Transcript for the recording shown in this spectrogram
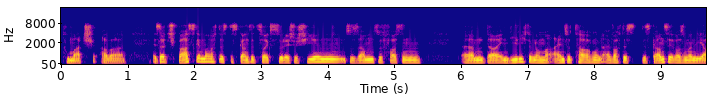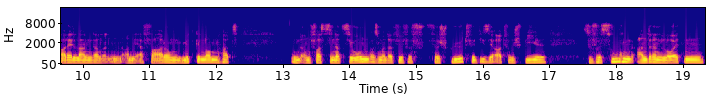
too much, aber es hat Spaß gemacht, das, das ganze Zeugs zu recherchieren, zusammenzufassen, ähm, da in die Richtung nochmal einzutauchen und einfach das, das Ganze, was man jahrelang dann an, an Erfahrung mitgenommen hat und an Faszination, was man dafür verspürt, für diese Art von Spiel, zu versuchen, anderen Leuten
